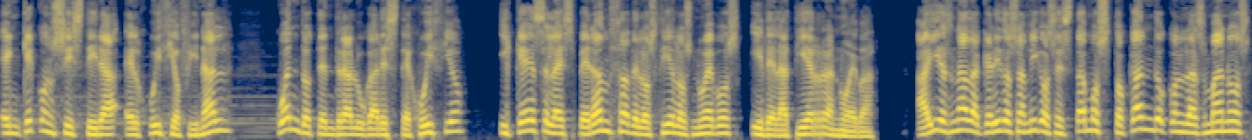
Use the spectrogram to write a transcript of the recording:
¿En qué consistirá el juicio final? ¿Cuándo tendrá lugar este juicio? ¿Y qué es la esperanza de los cielos nuevos y de la tierra nueva? Ahí es nada, queridos amigos, estamos tocando con las manos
